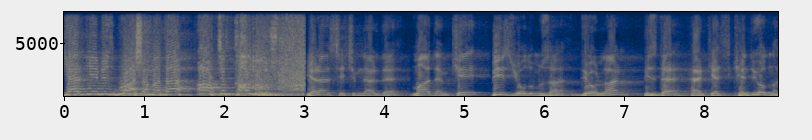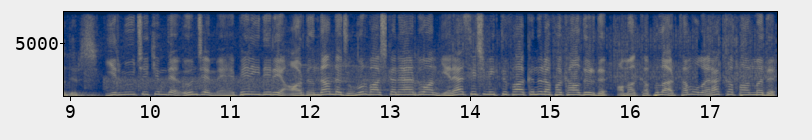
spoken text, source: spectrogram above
geldiğimiz bu aşamada artık kalmamıştır. Yerel seçimlerde madem ki biz yolumuza diyorlar biz de herkes kendi yoluna deriz. 23 Ekim'de önce MHP lideri ardından da Cumhurbaşkanı Erdoğan yerel seçim ittifakını rafa kaldırdı. Ama kapılar tam olarak kapanmadı.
